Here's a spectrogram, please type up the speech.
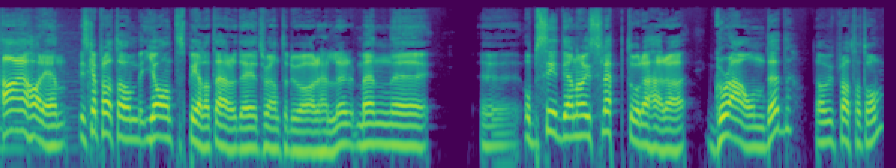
Ja, ah, jag har en. Vi ska prata om, jag har inte spelat det här och det tror jag inte du har heller, men eh, eh, Obsidian har ju släppt då det här uh, Grounded, det har vi pratat om.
